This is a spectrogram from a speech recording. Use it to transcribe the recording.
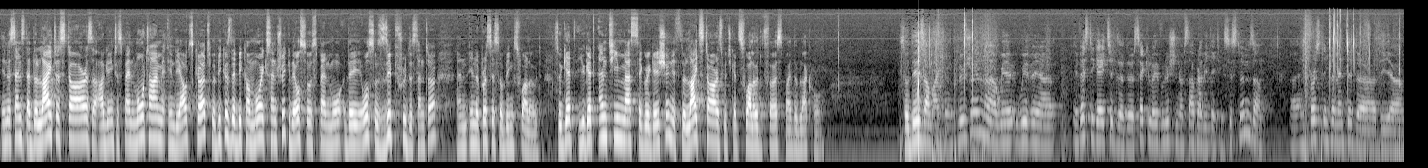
in the sense that the lighter stars are going to spend more time in the outskirts, but because they become more eccentric, they also spend more, they also zip through the center and in the process of being swallowed. So get, you get anti-mass segregation. It's the light stars which get swallowed first by the black hole. So these are my conclusions. Uh, we, we've uh, investigated the, the, secular evolution of self-gravitating systems uh and first implemented uh, the um,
